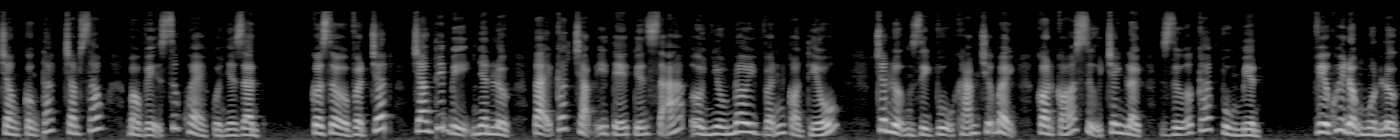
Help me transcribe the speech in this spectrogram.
trong công tác chăm sóc, bảo vệ sức khỏe của nhân dân. Cơ sở vật chất, trang thiết bị, nhân lực tại các trạm y tế tuyến xã ở nhiều nơi vẫn còn thiếu. Chất lượng dịch vụ khám chữa bệnh còn có sự chênh lệch giữa các vùng miền. Việc huy động nguồn lực,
